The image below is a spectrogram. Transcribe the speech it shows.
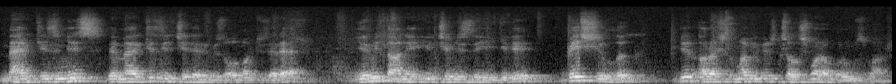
merkezimiz ve merkez ilçelerimiz olmak üzere 20 tane ilçemizle ilgili 5 yıllık bir araştırma ve bir çalışma raporumuz var.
